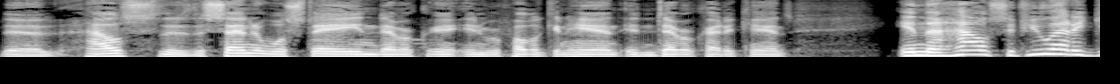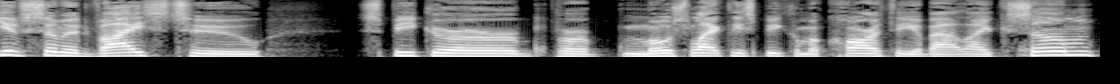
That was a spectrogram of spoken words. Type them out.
The House, the, the Senate will stay in Democrat in Republican hand in Democratic hands. In the House, if you had to give some advice to Speaker, most likely Speaker McCarthy, about like some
